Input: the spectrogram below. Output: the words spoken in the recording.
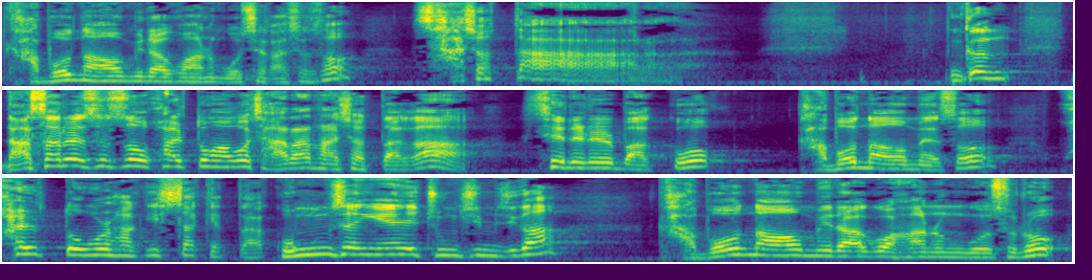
가보나움이라고 하는 곳에 가셔서 사셨다. 그러니까 나사렛에서 활동하고 자라나셨다가 세례를 받고 가보나움에서 활동을 하기 시작했다. 공생의 중심지가 가보나움이라고 하는 곳으로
